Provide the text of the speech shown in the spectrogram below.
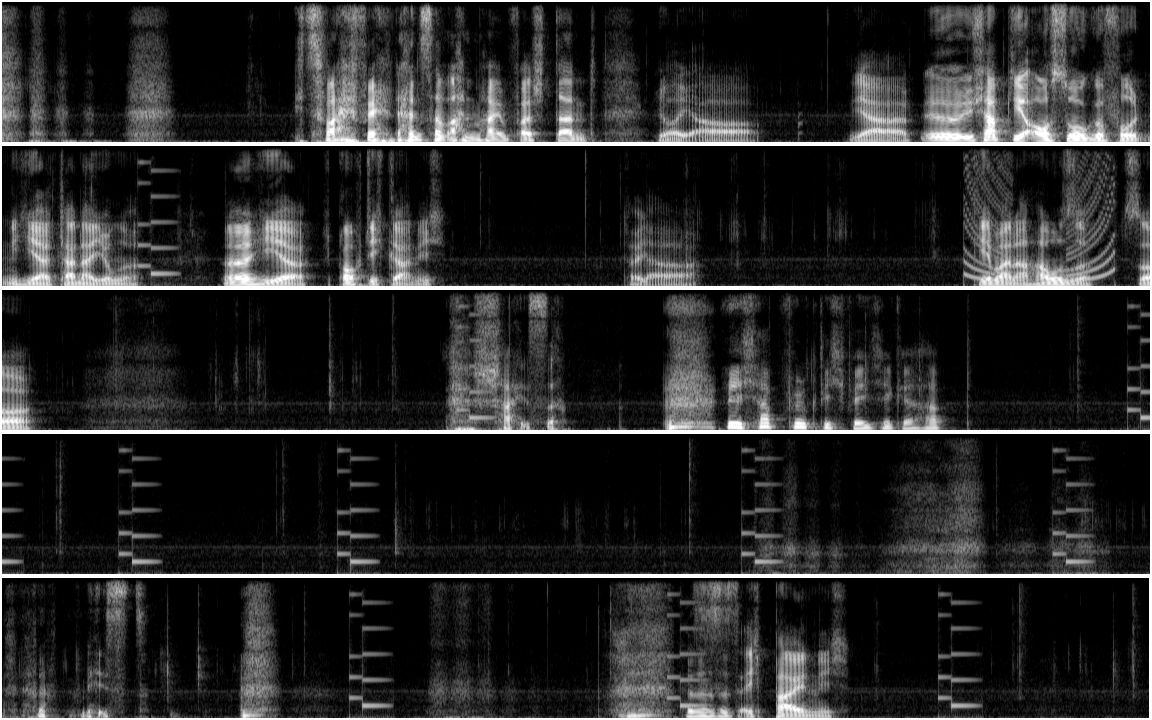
Ich zweifle langsam an meinem Verstand. Ja, ja. Ja, äh, ich habe die auch so gefunden, hier, kleiner Junge. Ne, hier, ich brauche dich gar nicht. Ja, ja. Geh mal nach Hause. So. Scheiße. Ich habe wirklich welche gehabt. Mist. Das ist jetzt echt peinlich.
